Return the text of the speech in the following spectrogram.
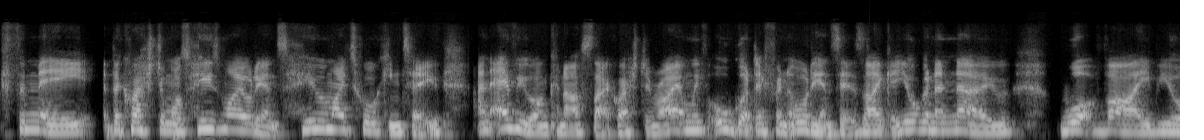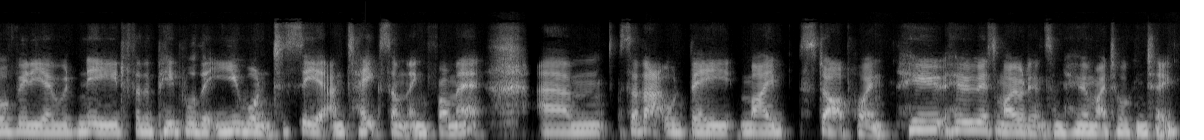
for me, the question was, who's my audience? Who am I talking to? And everyone can ask that question, right? And we've all got different audiences. Like you're going to know what vibe your video would need for the people that you want to see it and take something from it. Um, so that would be my start point. Who who is my audience and who am I talking to?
